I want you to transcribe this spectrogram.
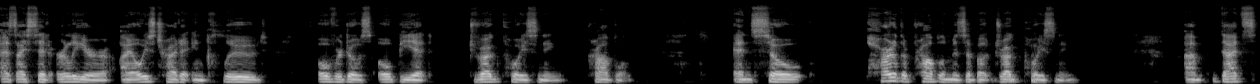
as I said earlier, I always try to include overdose, opiate, drug poisoning problem. and so part of the problem is about drug poisoning. Um, that's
